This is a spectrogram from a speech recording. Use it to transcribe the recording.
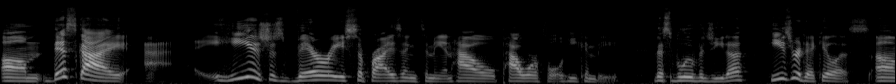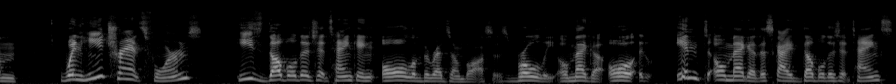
Um, this guy, he is just very surprising to me and how powerful he can be. This blue Vegeta, he's ridiculous. Um, when he transforms, he's double digit tanking all of the red zone bosses. Broly, Omega, all into Omega. This guy double digit tanks.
